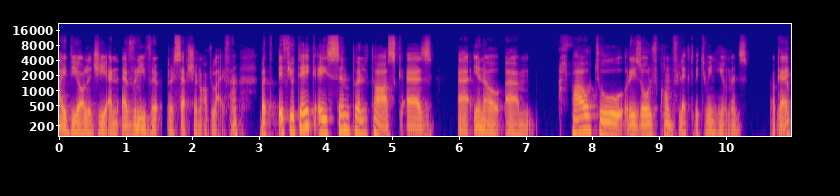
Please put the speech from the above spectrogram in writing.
ideology and every mm-hmm. perception of life. Huh? But if you take a simple task as uh, you know um, how to resolve conflict between humans, Okay,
